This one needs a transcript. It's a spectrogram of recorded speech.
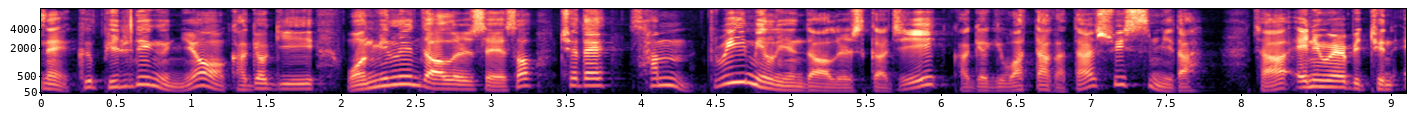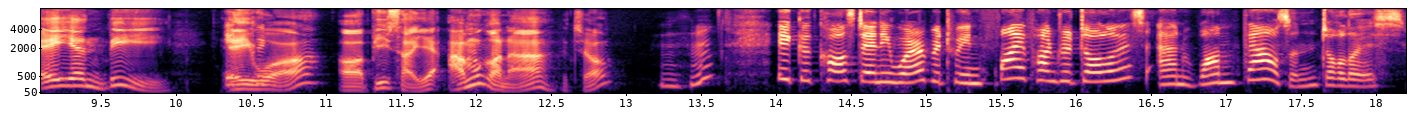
네, 그 빌딩은요, 가격이 1 million dollars에서 최대 3, 3 million dollars까지 가격이 왔다 갔다 할 수 있습니다. 자, anywhere between A and B. A와 어, B 사이에 아무거나, 그렇죠? Mm-hmm. It could cost anywhere between $500 and $1,000.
